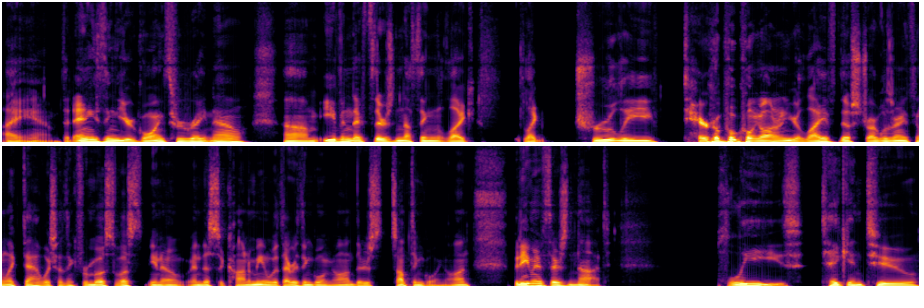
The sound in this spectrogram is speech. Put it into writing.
I am. That anything you're going through right now, um, even if there's nothing like like truly terrible going on in your life, no struggles or anything like that, which I think for most of us, you know, in this economy and with everything going on, there's something going on. But even if there's not, please take into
